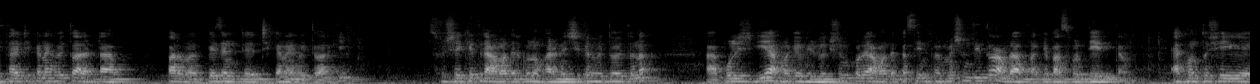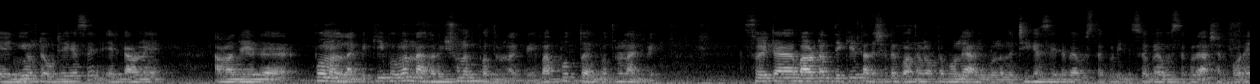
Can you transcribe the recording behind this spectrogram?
স্থায়ী ঠিকানায় হয়তো আর একটা প্রেজেন্ট ঠিকানায় হয়তো আর কি। সো সেক্ষেত্রে আমাদের কোনো হয়রানির শিকার হইতে হইতো না। পুলিশ গিয়ে আপনাকে ভেরিফিকেশন করে আমাদের কাছে ইনফরমেশন দিত, আমরা আপনাকে পাসপোর্ট দিয়ে দিতাম। এখন তো সেই নিয়মটা উঠে গেছে, এর কারণে আমাদের প্রমাণ লাগবে। কি প্রমাণ? নাগরিক সনদপত্র লাগবে বা প্রত্যয়নপত্র লাগবে। সো এটা বারোটার দিকে তাদের সাথে কথা মতো বলে আমি বললাম যে, ঠিক আছে, এটা ব্যবস্থা করি। সো ব্যবস্থা করে আসার পরে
